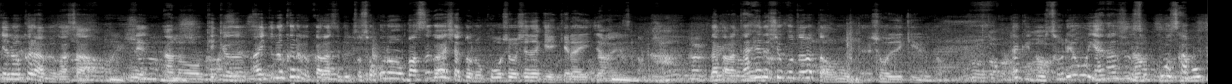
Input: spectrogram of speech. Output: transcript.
手のクラブがさ、ね、あの結局相手のクラブからするとそこのバス会社との交渉をしなきゃいけないじゃないですか、だから大変な仕事だとは思うんだよ正直言うと。だけどそれをやらずそこをサボって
